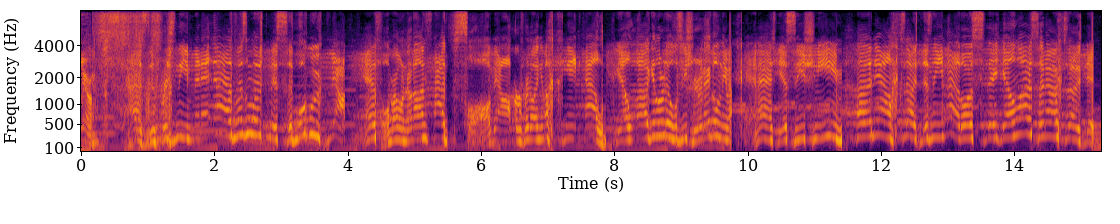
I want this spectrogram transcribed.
there. As the first name minute, as was most missable, now, and for on the onside, saw about her like a key out, yell, like a little, sure, I go, and as you see, she, uh, now, so Disney Battles, they yell, nice, and I so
